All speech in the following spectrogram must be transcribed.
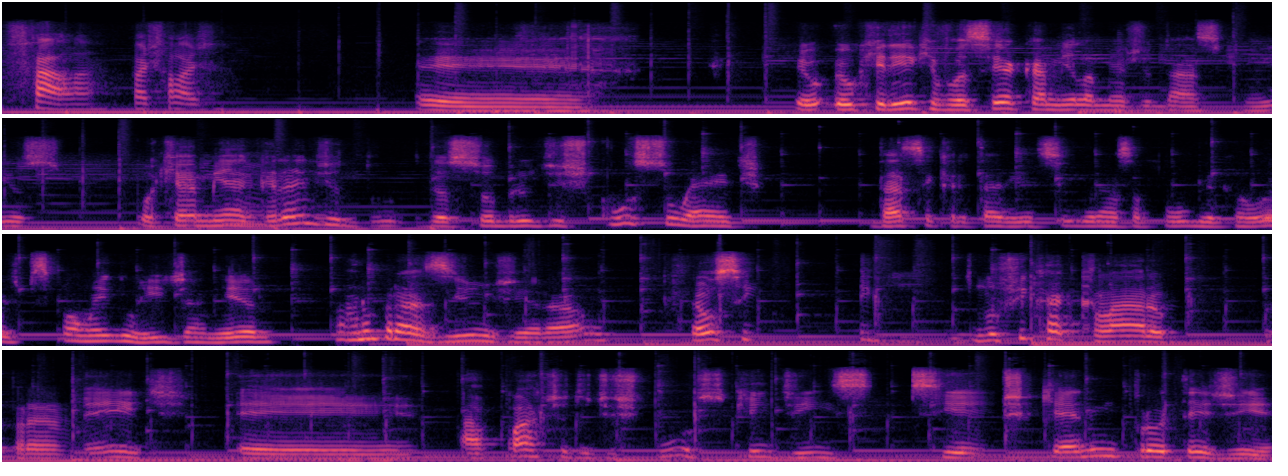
fala, pode falar. É, Eu, eu queria que você e a Camila me ajudassem com isso, porque a minha Hum. grande dúvida sobre o discurso ético da Secretaria de Segurança Pública hoje, principalmente do Rio de Janeiro, mas no Brasil em geral, é o seguinte: não fica claro para a gente é, a parte do discurso que diz se eles querem proteger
